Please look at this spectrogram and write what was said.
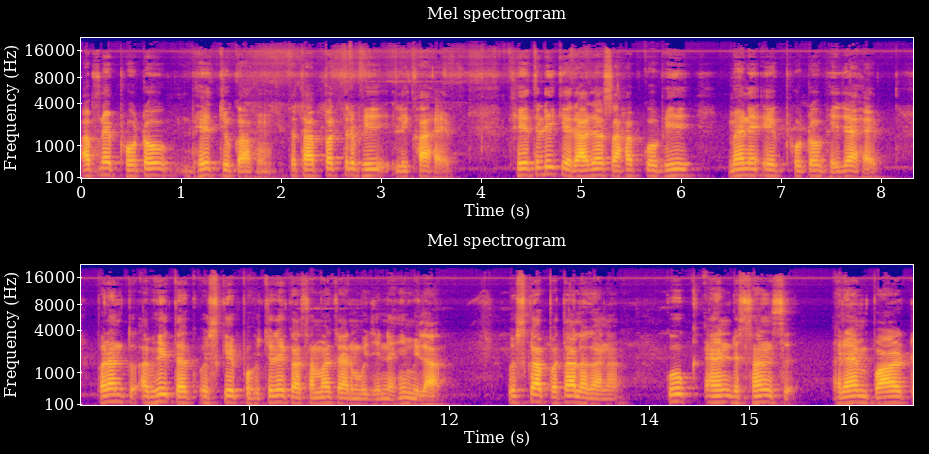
अपने फ़ोटो भेज चुका हूँ तथा पत्र भी लिखा है। खेतड़ी के राजा साहब को भी मैंने एक फ़ोटो भेजा है, परंतु अभी तक उसके पहुँचने का समाचार मुझे नहीं मिला। उसका पता लगाना, Cook and Sons Rampart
